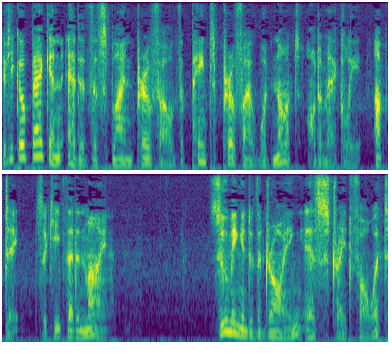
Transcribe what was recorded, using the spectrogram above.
if you go back and edit the spline profile, the paint profile would not automatically update, so keep that in mind. Zooming into the drawing is straightforward.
